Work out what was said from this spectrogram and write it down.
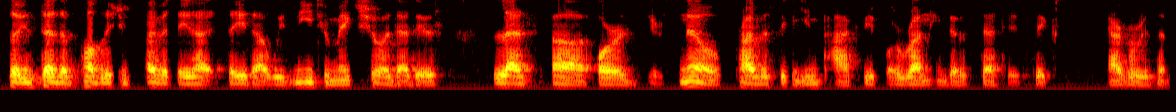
So instead of publishing private data as data, we need to make sure that there's less uh, or there's no privacy impact before running those statistics algorithms.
